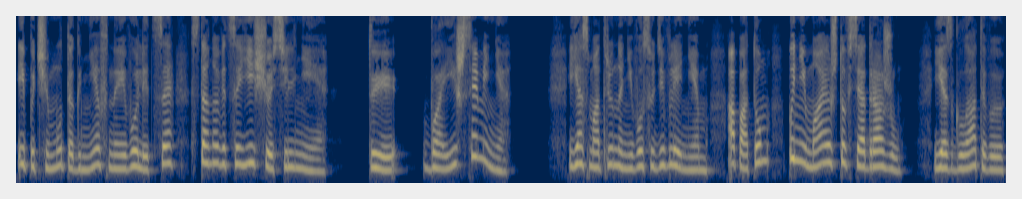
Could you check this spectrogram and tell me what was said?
и почему-то гнев на его лице становится еще сильнее. «Ты боишься меня?» Я смотрю на него с удивлением, а потом понимаю, что вся дрожу. Я сглатываю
